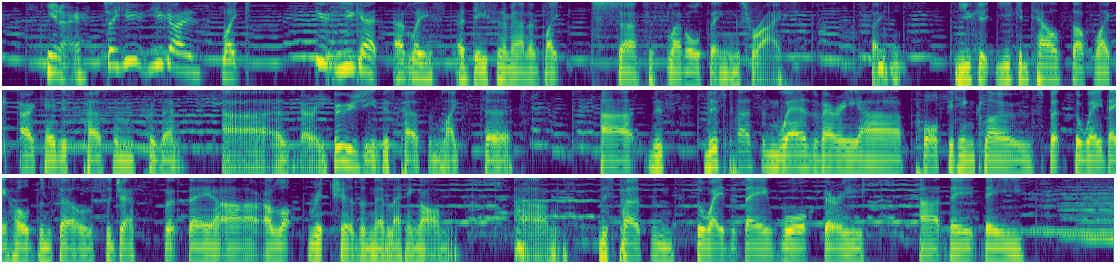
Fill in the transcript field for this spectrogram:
you know, So you you guys like you you get at least a decent amount of like surface level things right. Like you could you could tell stuff like okay this person presents uh, as very bougie. This person likes to uh, this this person wears very uh, poor fitting clothes, but the way they hold themselves suggests that they are a lot richer than they're letting on. Um, this person, the way that they walk, very uh, they they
